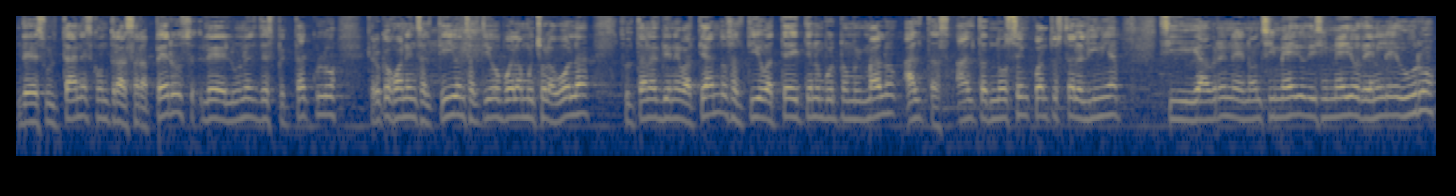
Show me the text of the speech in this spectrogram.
de Sultanes contra Zaraperos, el lunes de espectáculo, creo que juegan en Saltillo, en Saltillo vuela mucho la bola, Sultanes viene bateando, Saltillo batea y tiene un vuelto muy malo, altas, altas, no sé en cuánto está la línea, si abren en once y medio, diez y medio, denle duro,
